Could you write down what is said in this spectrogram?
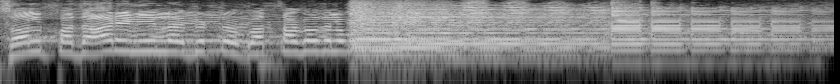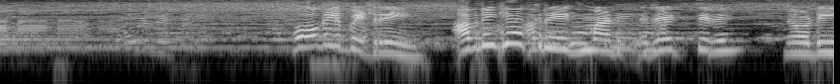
ಸ್ವಲ್ಪ ದಾರಿ ನೀಲ ಬಿಟ್ಟು ಗೊತ್ತಾಗೋದಿಲ್ಲ ಹೋಗ್ಲಿ ಬಿಡ್ರಿ. ಅವನಿಗೆ ಯಾಕೆ ರೇಗ್ ಮಾಡಿ ರೇಗ್ತೀರಿ? ನೋಡಿ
